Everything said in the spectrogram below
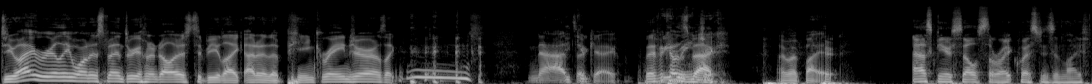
do I really want to spend three hundred dollars to be like out of the Pink Ranger? I was like, mm, nah, it's could okay. But if it comes Ranger. back, I might buy it. Asking yourselves the right questions in life.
